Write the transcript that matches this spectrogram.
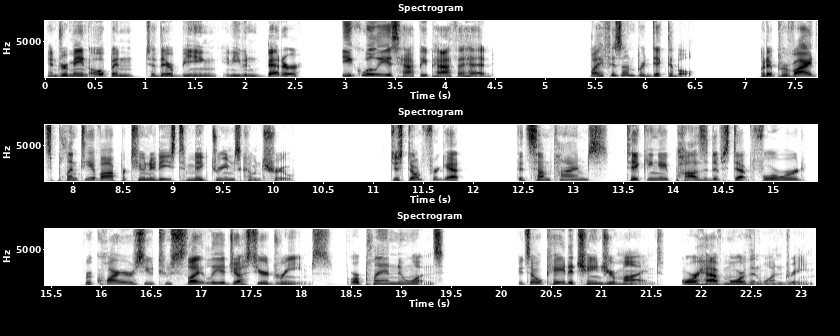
and remain open to there being an even better, equally as happy path ahead. Life is unpredictable, but it provides plenty of opportunities to make dreams come true. Just don't forget that sometimes taking a positive step forward requires you to slightly adjust your dreams or plan new ones. It's okay to change your mind or have more than one dream.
